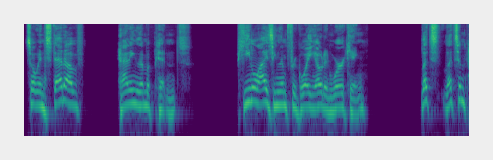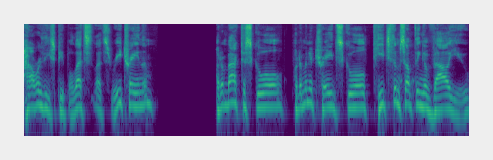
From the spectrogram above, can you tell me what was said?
So instead of handing them a pittance, penalizing them for going out and working, let's let's empower these people. Let's let's retrain them, put them back to school, put them in a trade school, teach them something of value.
